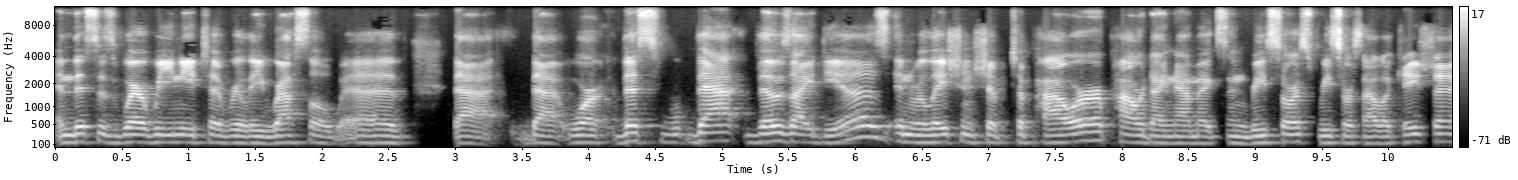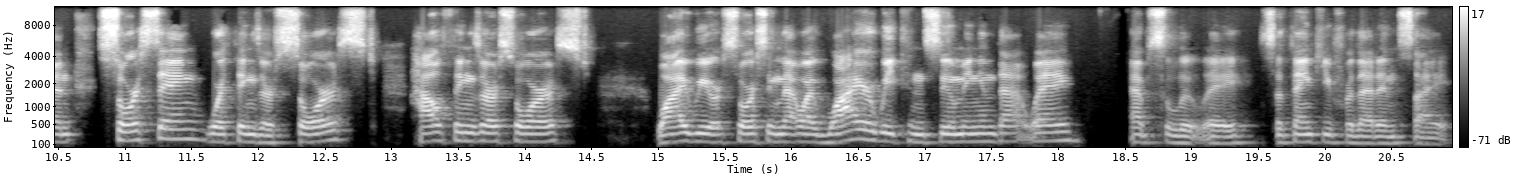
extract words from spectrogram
and this is where we need to really wrestle with that that work this that those ideas in relationship to power power dynamics and resource resource allocation sourcing where things are sourced how things are sourced why we are sourcing that way why are we consuming in that way? Absolutely. So thank you for that insight.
